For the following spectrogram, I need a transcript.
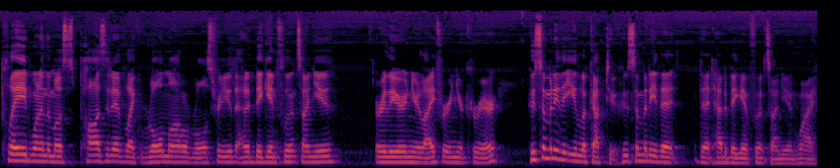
played one of the most positive, like, role model roles for you that had a big influence on you earlier in your life or in your career, who's somebody that you look up to? Who's somebody that that had a big influence on you and why?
